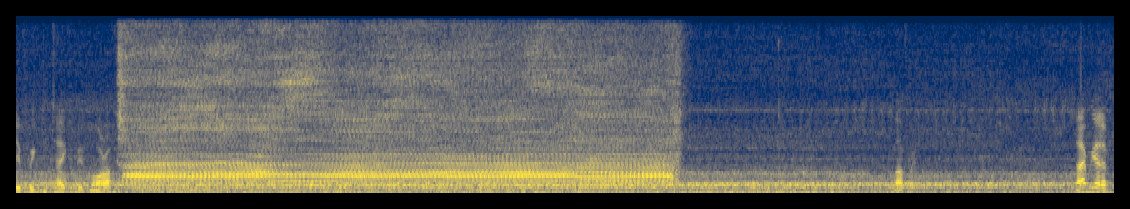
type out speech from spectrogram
See if we can take a bit more off. Lovely. Now I'm going to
